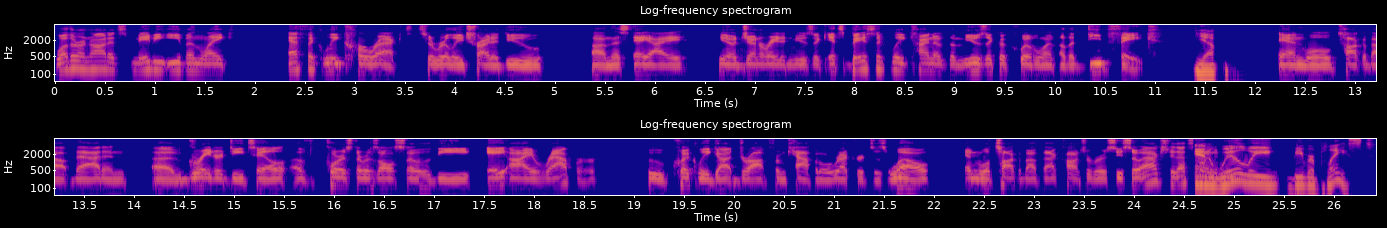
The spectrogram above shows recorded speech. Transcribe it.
whether or not it's maybe even like ethically correct to really try to do um, this AI, you know, generated music. It's basically kind of the music equivalent of a deep fake. Yep. And we'll talk about that in uh, greater detail. Of course, there was also the AI rapper who quickly got dropped from Capitol Records as well. And we'll talk about that controversy. So actually, that's and will be... we be replaced?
